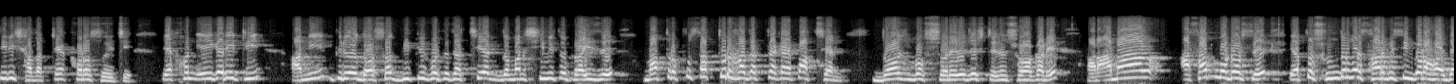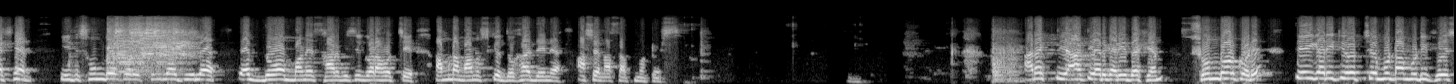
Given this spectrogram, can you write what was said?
তিরিশ হাজার টাকা খরচ হয়েছে। এখন এই গাড়িটি আমি, প্রিয় দর্শক, বিক্রি করতে চাচ্ছি একদম মানে সীমিত প্রাইসে মাত্র পঁচাত্তর হাজার টাকায় পাচ্ছেন দশ বছরের রেজিস্ট্রেশন সহকারে। আর আমার আসাদ মোটরসে এত সুন্দর করে সার্ভিসিং করা হয়, দেখেন, এই সুন্দর করে একদম মানে সার্ভিসিং করা হচ্ছে। আমরা মানুষকে ধোকা দেয় না। আসেন আসাদ মোটরস আরেকটি আটিয়ার গাড়ি দেখেন, সুন্দর করে। এই গাড়িটি হচ্ছে মোটামুটি ফ্রেশ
